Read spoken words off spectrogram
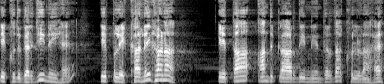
ਇਹ ਖੁਦਗਰਜੀ ਨਹੀਂ ਹੈ, ਇਹ ਭਲੇਖਾ ਨਹੀਂ ਖਾਣਾ। ਇਹ ਤਾਂ ਅੰਧਕਾਰ ਦੀ ਨੀਂਦਰ ਦਾ ਖੁੱਲਣਾ ਹੈ।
